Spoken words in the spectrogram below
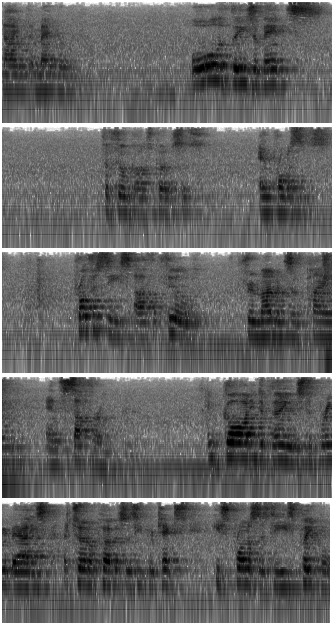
named Emmanuel. All of these events fulfill God's purposes and promises. Prophecies are fulfilled through moments of pain and suffering and God intervenes to bring about his eternal purposes. He protects his promises to his people.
